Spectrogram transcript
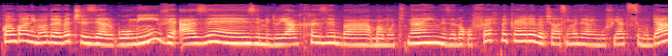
קודם כל אני מאוד אוהבת שזה על גומי ואז אה, זה מדויק כזה במותניים וזה לא רופף וכאלה ואפשר לשים את זה גם עם גופייה צמודה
